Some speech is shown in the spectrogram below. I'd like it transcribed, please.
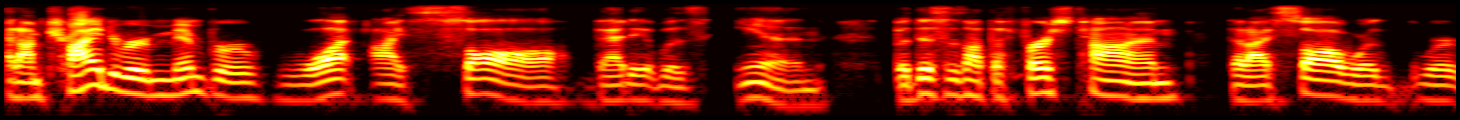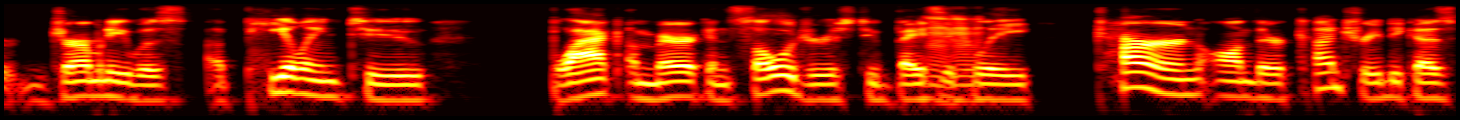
and I'm trying to remember what I saw that it was in, but this is not the first time that I saw where where Germany was appealing to black American soldiers to basically mm-hmm. Turn on their country because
